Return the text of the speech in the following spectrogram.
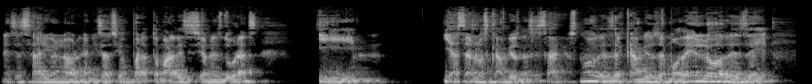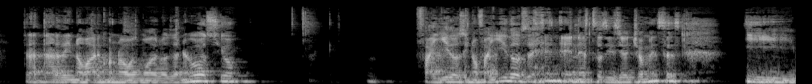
necesario en la organización para tomar decisiones duras y, hacer los cambios necesarios, ¿no? Desde cambios de modelo, desde tratar de innovar con nuevos modelos de negocio, fallidos y no fallidos en estos 18 meses, y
